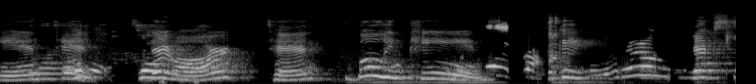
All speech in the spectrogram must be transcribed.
and 10. There are 10 bowling pins. Okay, next.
